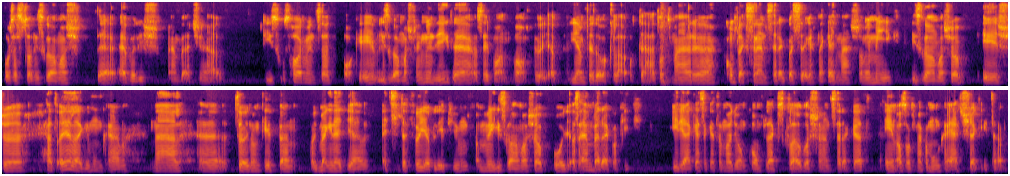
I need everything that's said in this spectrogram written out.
borzasztóan izgalmas, de ebből is ember csinál 10-20-30-at, oké, okay, izgalmas még mindig, de azért van, van följebb. Ilyen például a cloud, tehát ott már komplex rendszerek beszélgetnek egymással, ami még izgalmasabb. És hát a jelenlegi munkámnál tulajdonképpen, hogy megint egyel egy szinte följebb lépjünk, ami még izgalmasabb, hogy az emberek, akik írják ezeket a nagyon komplex cloudos rendszereket, én azoknak a munkáját segítem,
